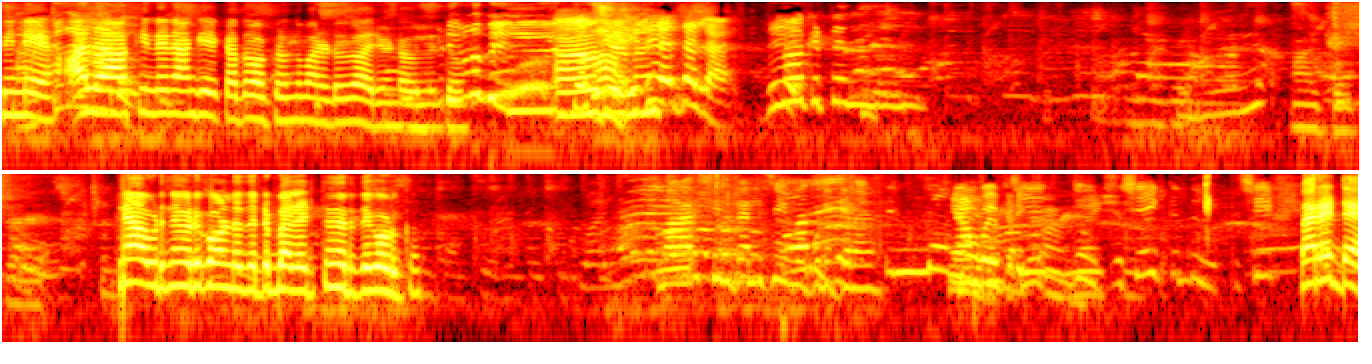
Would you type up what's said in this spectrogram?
പിന്നെ ആ ലാക്കിന്റെ ഞാൻ കേൾക്കാത്ത വാക്കുകളൊന്നും പറഞ്ഞിട്ട് കാര്യം ഉണ്ടാവില്ല ഞാൻ അവിടുന്ന് ഇങ്ങോട്ട് കൊണ്ടുവന്നിട്ട് ബലറ്റ് നിർത്തി കൊടുക്കും. പറയട്ടെ.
